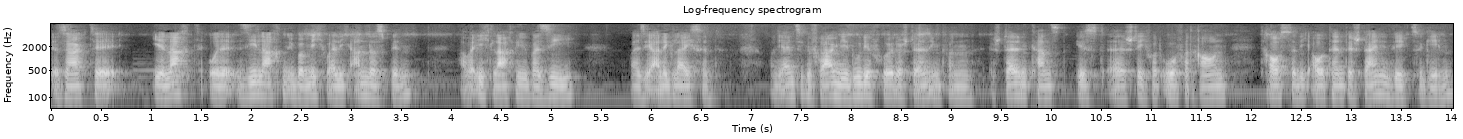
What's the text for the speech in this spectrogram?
der sagte, ihr lacht oder sie lachen über mich, weil ich anders bin, aber ich lache über sie, weil sie alle gleich sind. Und die einzige Frage, die du dir früher oder stellen, irgendwann stellen kannst, ist äh, Stichwort Urvertrauen. Traust du dich authentisch deinen Weg zu gehen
